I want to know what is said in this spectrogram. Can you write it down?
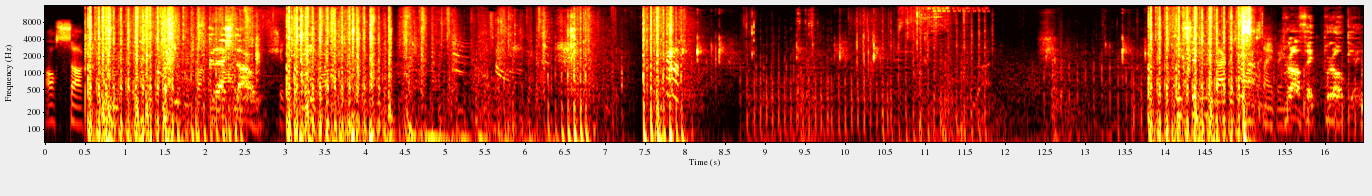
I'll suck. Crash down. Shit. He's sitting in the back of the spawn sniping. Prophet broken.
